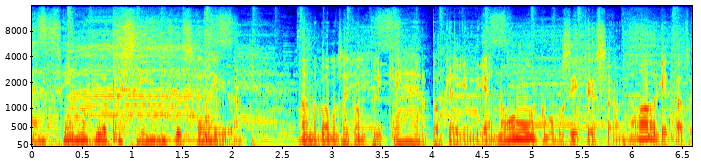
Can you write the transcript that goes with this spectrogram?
hacemos lo que sea necesario. No nos vamos a complicar porque alguien diga, no, ¿cómo pusiste eso? No, ¿qué pasa?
